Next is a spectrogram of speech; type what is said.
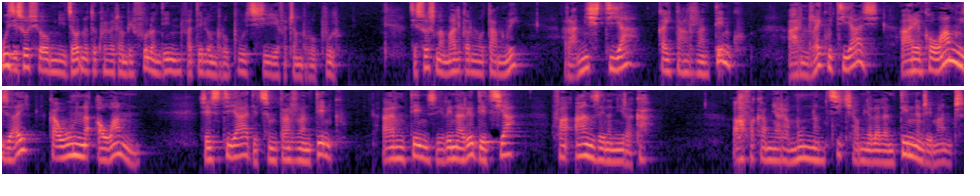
Hoy Jesosy ao amin'ny Jaona toko fahefatra ambin'ny folo andininy fahatelo amby roapolo sy efatra amby roapolo. Jesosy namaly ka nanao taminy hoe, Raha misy tia Ahy ka hitandrina ny teniko, ary ny Raiko ho tia azy, ary hankao aminy izahay ka honina ao aminy, Izay tsy tia ahy dia tsy mitandrina ny teniko, ary ny tenin'izay renareo dia tsy ahy fa an'izay naniraka ahy. Afaka miara-monina amintsika amin'ny alalan'ny teniny Andriamanitra.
